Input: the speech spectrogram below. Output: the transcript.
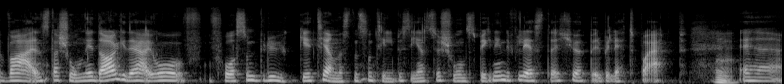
hva, er en stasjon i dag? Det er jo få som bruker tjenesten som tilbys i en stasjonsbygning. De fleste kjøper billett på app. Mm. Eh,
